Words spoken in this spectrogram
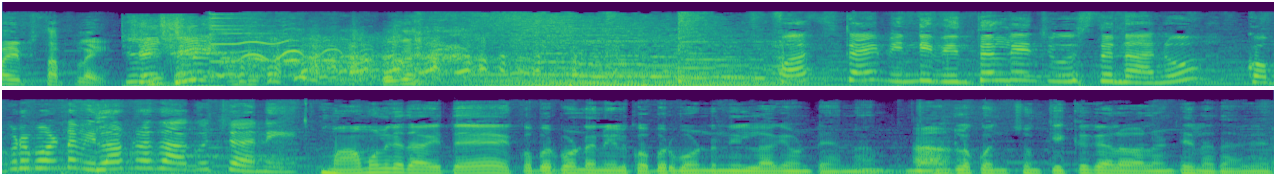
pipe supply first time ఇన్ని వింతలు నేను చూస్తున్నాను. కొబ్బరి బొండం ఇలా కూడా తాగొచ్చా అని మామూలుగా తాగితే కొబ్బరి బొండ నీళ్ళు కొబ్బరి బొండ నీళ్ళు లాగే ఉంటాయి అన్న దాంట్లో కొంచెం కిక్ కలవాలంటే ఇలా తాగాలి.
